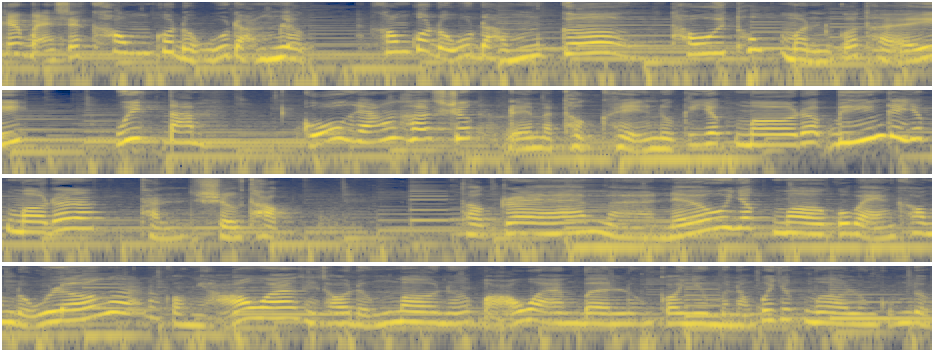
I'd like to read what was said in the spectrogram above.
các bạn sẽ không có đủ động lực không có đủ động cơ thôi thúc mình có thể quyết tâm cố gắng hết sức để mà thực hiện được cái giấc mơ đó biến cái giấc mơ đó thành sự thật. Thật ra mà nếu giấc mơ của bạn không đủ lớn á nó còn nhỏ quá thì thôi đừng mơ nữa bỏ qua ăn bên luôn coi như mình không có giấc mơ luôn cũng được.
